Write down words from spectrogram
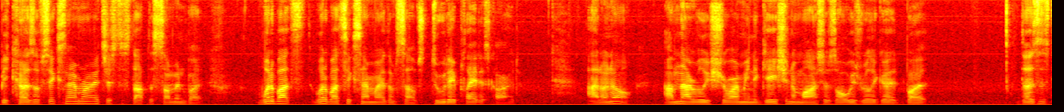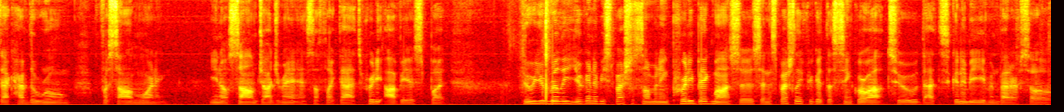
because of Six Samurai just to stop the summon but what about what about Six Samurai themselves? Do they play this card? I don't know. I'm not really sure. I mean negation of monsters is always really good but does this deck have the room for solemn warning? You know solemn judgment and stuff like that. It's pretty obvious but do you really you're gonna be special summoning pretty big monsters and especially if you get the synchro out too that's gonna be even better. So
